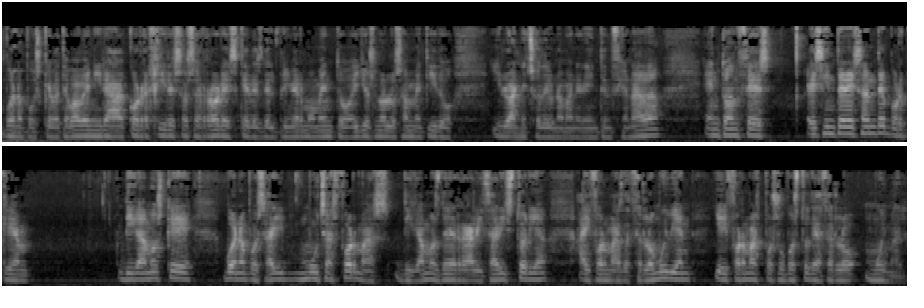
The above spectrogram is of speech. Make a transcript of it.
bueno, pues que te va a venir a corregir esos errores que desde el primer momento ellos no los han metido y lo han hecho de una manera intencionada. Entonces, es interesante porque digamos que, bueno, pues hay muchas formas, digamos, de realizar historia, hay formas de hacerlo muy bien y hay formas, por supuesto, de hacerlo muy mal.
